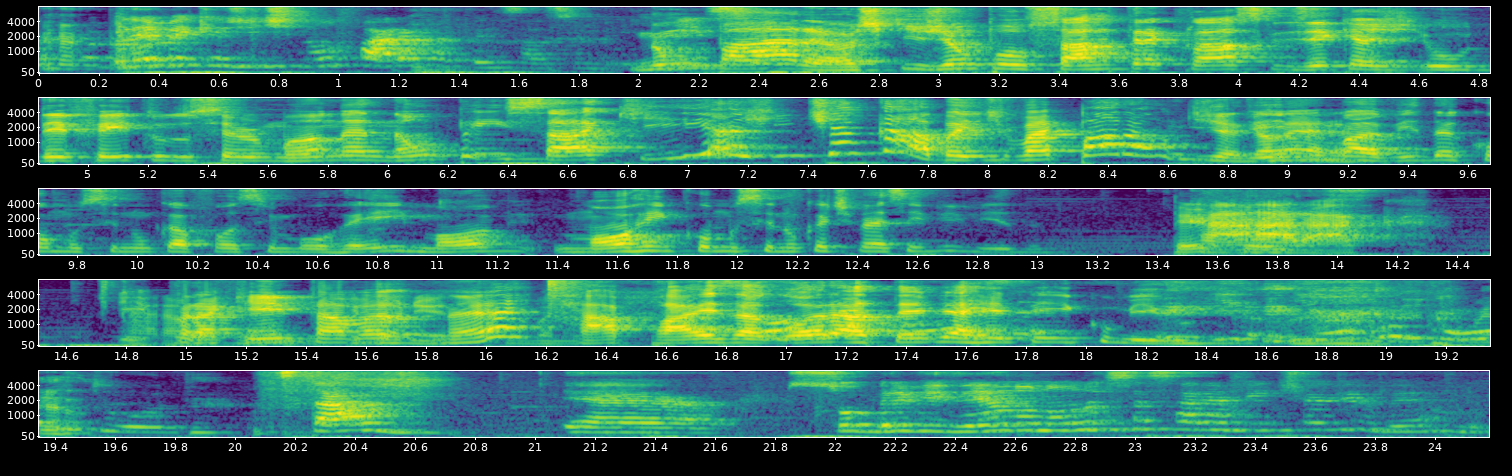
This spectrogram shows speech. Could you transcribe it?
O problema é que a gente não para pra pensar sobre Não isso. para. Eu acho que Jean Paul Sartre é clássico dizer que a- o defeito do ser humano é não pensar que a gente acaba. A gente vai parar um dia, Vive galera. uma vida como se nunca fosse morrer e move- morrem como se nunca tivessem vivido. Perfeito. Caraca. E pra quem que tava, bonito, né? bonito. Rapaz, agora Outra até me coisa- arrepiei comigo. E, e outro ponto, estar é, sobrevivendo não necessariamente é vivendo.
